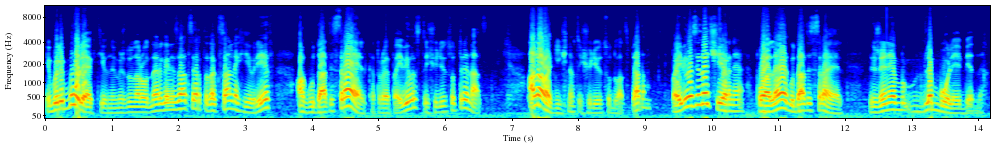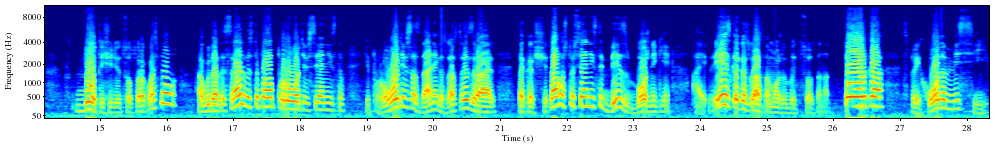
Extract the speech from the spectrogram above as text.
и были более активны в международной организации ортодоксальных евреев Агудат Исраэль, которая появилась в 1913. Аналогично в 1925 появилась и дочерняя Пуале Агудат Исраэль, движение для более бедных. До 1948 Агудат Исраиль выступала против сионистов и против создания государства Израиль, так как считала, что сионисты безбожники, а еврейское государство может быть создано только с приходом Мессии.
